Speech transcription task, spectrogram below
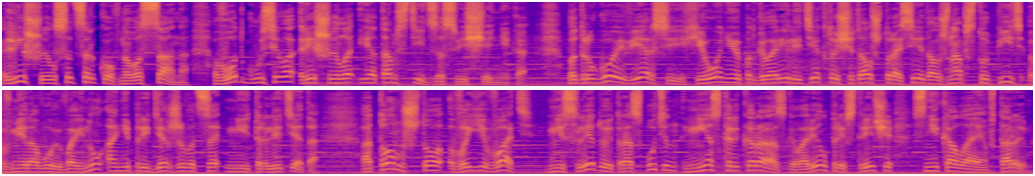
лишился церковного сана. Вот Гусева решила и отомстить за священника. По другой версии, Хионию подговорили те, кто считал, что Россия должна вступить в мировую войну, а не придерживаться нейтралитета. О том, что воевать не следует, Распутин несколько раз говорил при встрече с Николаем II.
